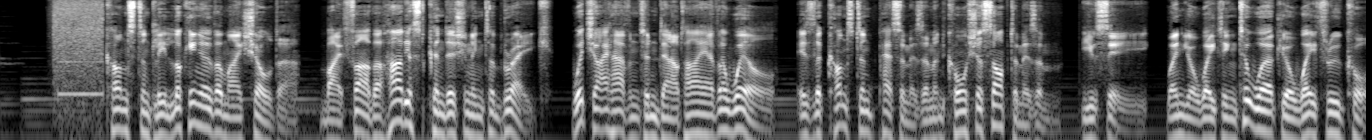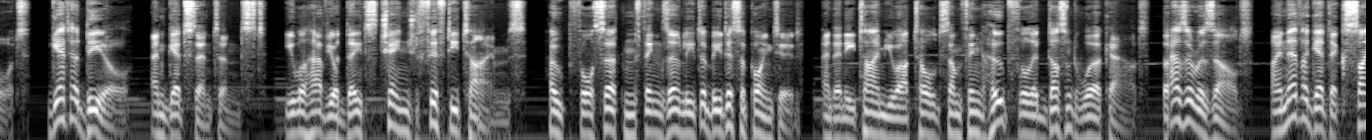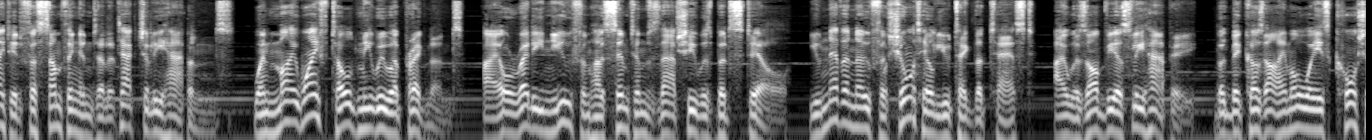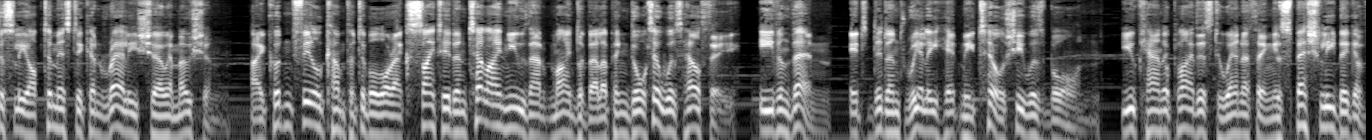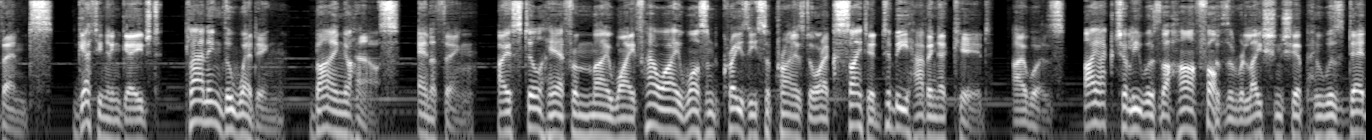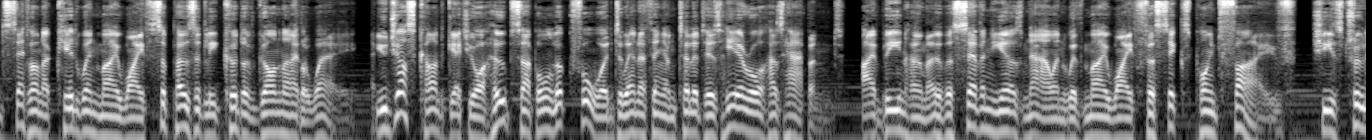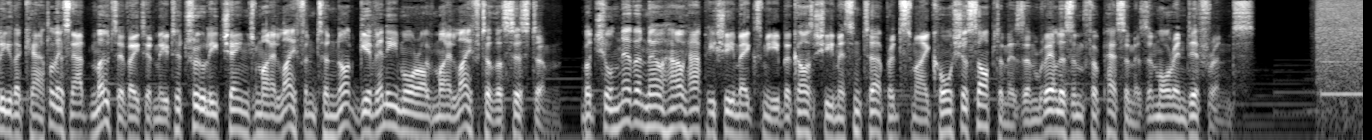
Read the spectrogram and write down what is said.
Constantly looking over my shoulder, by far the hardest conditioning to break, which I haven't and doubt I ever will, is the constant pessimism and cautious optimism. You see, when you're waiting to work your way through court, get a deal, and get sentenced, you will have your dates changed 50 times, hope for certain things only to be disappointed, and anytime you are told something hopeful it doesn't work out. As a result, I never get excited for something until it actually happens. When my wife told me we were pregnant, I already knew from her symptoms that she was but still, you never know for sure till you take the test, I was obviously happy, but because I'm always cautiously optimistic and rarely show emotion, I couldn't feel comfortable or excited until I knew that my developing daughter was healthy. Even then, it didn't really hit me till she was born. You can apply this to anything especially big events. Getting engaged, planning the wedding, buying a house, anything. I still hear from my wife how I wasn't crazy surprised or excited to be having a kid. I was. I actually was the half of the relationship who was dead set on a kid when my wife supposedly could have gone either way. You just can't get your hopes up or look forward to anything until it is here or has happened. I've been home over 7 years now and with my wife for 6.5. She's truly the catalyst that motivated me to truly change my life and to not give any more of my life to the system. But she'll never know how happy she makes me because she misinterprets my cautious optimism realism for pessimism or indifference.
